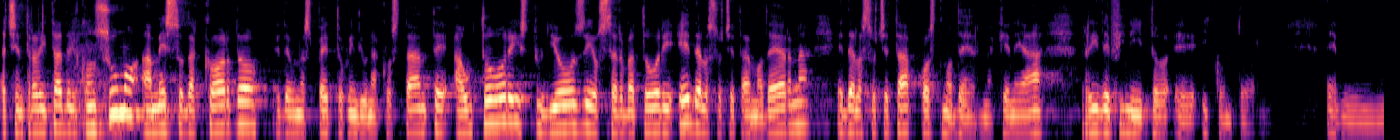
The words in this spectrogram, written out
la centralità del consumo ha messo d'accordo, ed è un aspetto quindi una costante, autori, studiosi, osservatori e della società moderna e della società postmoderna che ne ha ridefinito eh, i contorni. Ehm,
